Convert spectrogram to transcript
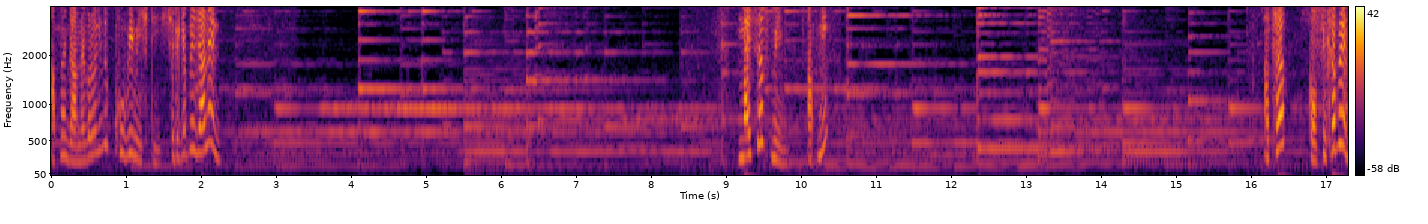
আপনার গানের গলা কিন্তু খুবই মিষ্টি সেটা কি আপনি জানেন? মাইসেলফ মিম আপনি? আচ্ছা কফি খাবেন?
